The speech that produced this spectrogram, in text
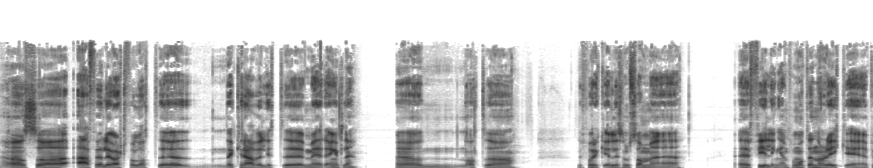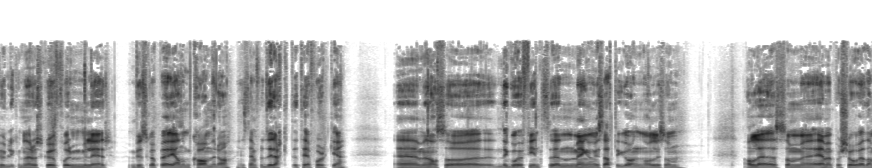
Altså, jeg føler i hvert fall at uh, det krever litt uh, mer, egentlig. Uh, at du får ikke liksom samme feelingen, på en måte, når det ikke er publikum der, og skal formulere budskapet gjennom kamera istedenfor direkte til folket. Men altså, det går jo fint med en gang vi setter i gang, og liksom Alle som er med på showet, de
